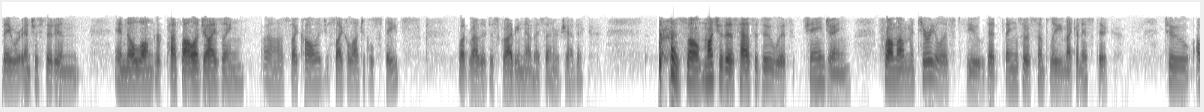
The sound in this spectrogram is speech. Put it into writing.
they were interested in in no longer pathologizing uh, psychology, psychological states, but rather describing them as energetic. so much of this has to do with changing from a materialist view that things are simply mechanistic to a,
